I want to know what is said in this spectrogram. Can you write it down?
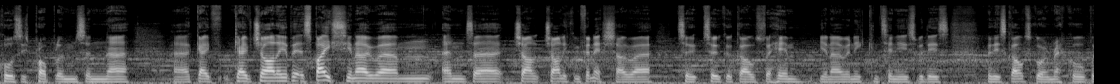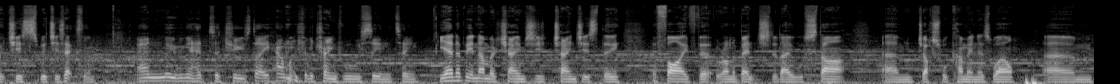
causes problems and uh, uh, gave gave Charlie a bit of space. You know, um, and Charlie, Charlie can finish. So two two good goals for him. You know, and he continues with his with his goal scoring record, which is which is excellent. And moving ahead to Tuesday, how much of a change will we see in the team? Yeah, there'll be a number of changes. Changes. The the five that were on the bench today will start. Um, Josh will come in as well. Um,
